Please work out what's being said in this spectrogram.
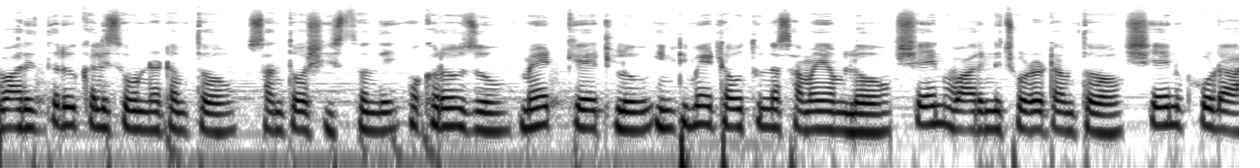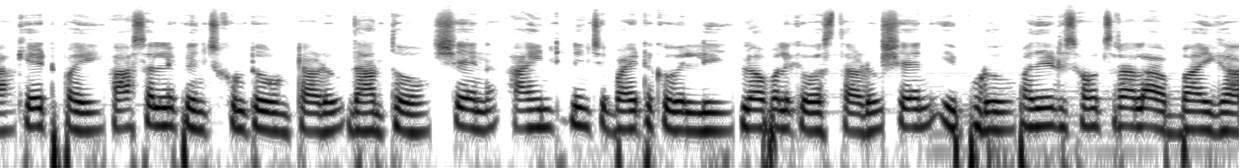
వారిద్దరూ కలిసి ఉండటంతో సంతోషిస్తుంది. ఒకరోజు మేట్ కేట్లు ఇంటిమేట్ అవుతున్న సమయంలో షేన్ వారిని చూడటంతో షేన్ కూడా కేట్ పై ఆశల్ని పెంచుకుంటూ ఉంటాడు. దాంతో షేన్ ఆ ఇంటి నుంచి బయటకు వెళ్ళి లోపలికి వస్తాడు. షేన్ ఇప్పుడు పదిహేడు సంవత్సరాల అబ్బాయిగా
